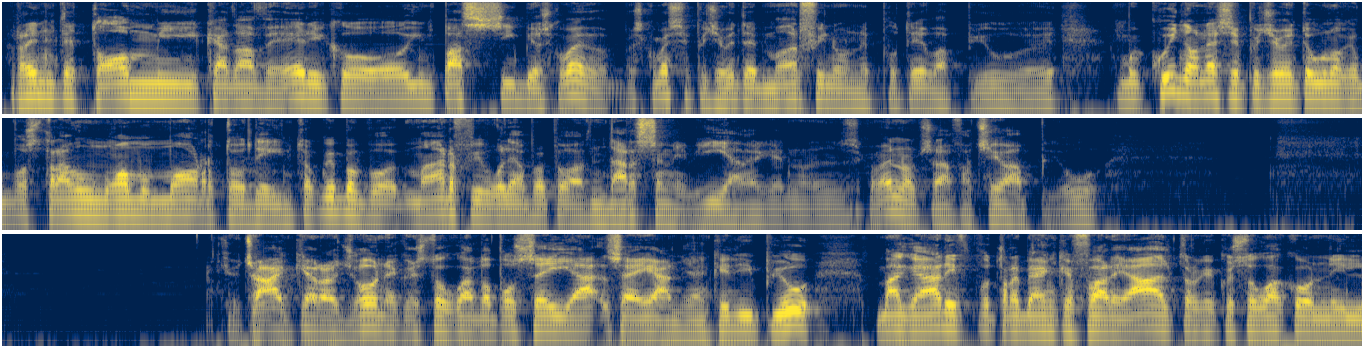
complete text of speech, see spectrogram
rende Tommy cadaverico, impassibile. Secondo me, secondo me semplicemente Murphy non ne poteva più. Eh. Qui non è semplicemente uno che mostrava un uomo morto dentro. Qui proprio Murphy voleva proprio andarsene via perché secondo me non ce la faceva più. C'ha anche ragione questo qua dopo sei, a- sei, anni, anche di più, magari potrebbe anche fare altro che questo qua con il,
